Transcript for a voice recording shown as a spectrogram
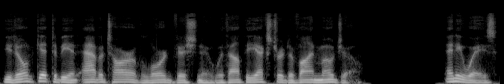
you don't get to be an avatar of Lord Vishnu without the extra divine mojo. Anyways,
